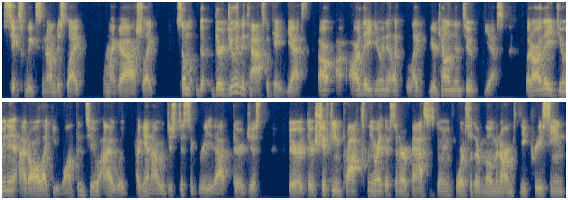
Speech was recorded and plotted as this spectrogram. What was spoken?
six weeks, and I'm just like, oh my gosh, like some they're doing the task. Okay, yes, are are they doing it like like you're telling them to? Yes, but are they doing it at all like you want them to? I would again, I would just disagree that they're just they're they're shifting proximally, right? Their center of mass is going forward, so their moment arms decreasing.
